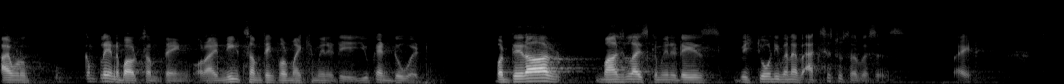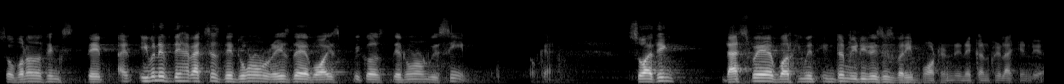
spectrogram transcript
I want to complain about something or I need something for my community, you can do it. But there are marginalized communities which don't even have access to services, right? So one of the things they, and even if they have access, they don't want to raise their voice because they don't want to be seen, okay? So I think that's where working with intermediaries is very important in a country like India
